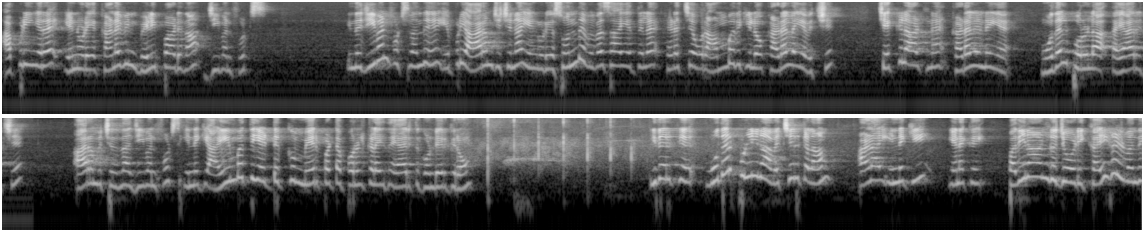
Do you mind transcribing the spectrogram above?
அப்படிங்கிற என்னுடைய கனவின் வெளிப்பாடு தான் ஜீவன் ஃபுட்ஸ். இந்த ஜீவன் ஃபுட்ஸ் வந்து எப்படி ஆரம்பிச்சிச்சுன்னா எங்களுடைய சொந்த விவசாயத்தில் கிடைச்ச ஒரு ஐம்பது கிலோ கடலையை வச்சு செக்கில் ஆட்டின கடலெண்ணெயை முதல் பொருளாக தயாரித்து ஆரம்பிச்சது தான் ஜீவன் ஃபுட்ஸ் இன்றைக்கி ஐம்பத்தி எட்டுக்கும் மேற்பட்ட பொருட்களை தயாரித்து கொண்டிருக்கிறோம். இதற்கு முதற் புள்ளி நான் வச்சிருக்கலாம். ஆனால் இன்னைக்கு எனக்கு பதினான்கு ஜோடி கைகள் வந்து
